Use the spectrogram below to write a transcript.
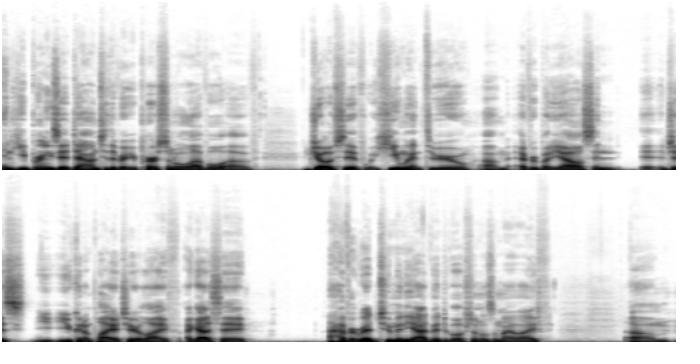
And he brings it down to the very personal level of Joseph, what he went through, um, everybody else. And it just, you, you can apply it to your life. I got to say, I haven't read too many Advent devotionals in my life, um,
